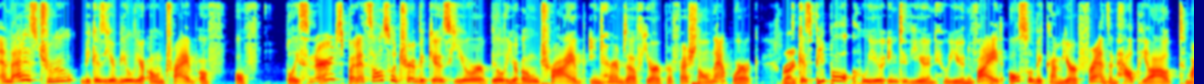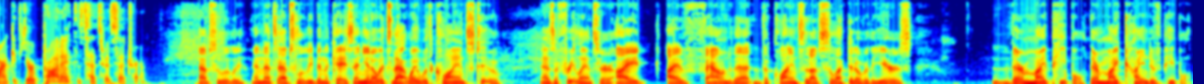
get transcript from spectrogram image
And that is true because you build your own tribe of, of listeners, but it's also true because you build your own tribe in terms of your professional network. Right. Because people who you interview and who you invite also become your friends and help you out to market your product, etc., etc. Absolutely, and that's absolutely been the case. And you know, it's that way with clients too. As a freelancer, I I've found that the clients that I've selected over the years, they're my people. They're my kind of people.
